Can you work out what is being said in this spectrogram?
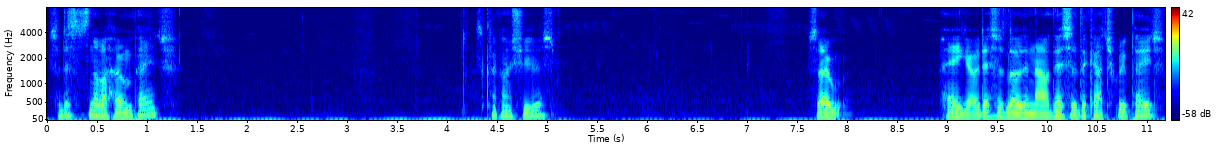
So this is another home page. Let's click on shoes. So here you go. This is loading now. This is the category page.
